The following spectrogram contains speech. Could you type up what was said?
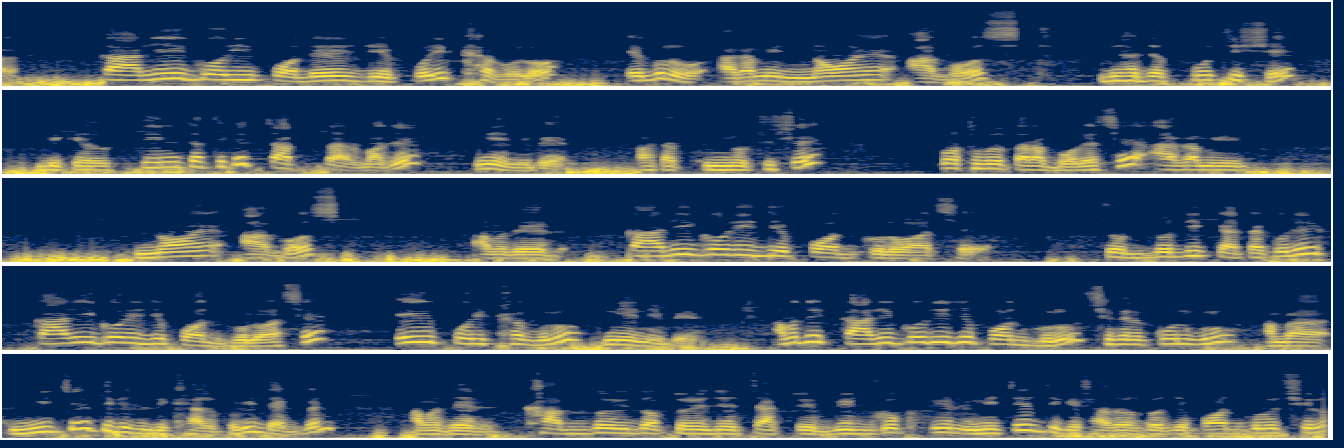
কারিগরি পদের যে পরীক্ষাগুলো, এগুলো আগামী নয় আগস্ট দুই হাজার পঁচিশে বিকেল তিনটা থেকে চারটার মাঝে নিয়ে নেবে। অর্থাৎ নোটিশে প্রথমত তারা বলেছে, আগামী নয় আগস্ট আমাদের কারিগরি যে পদগুলো আছে চোদ্দোটি ক্যাটাগরির কারিগরি যে পদগুলো আছে, এই পরীক্ষাগুলো নিয়ে নেবে। আমাদের কারিগরি যে পদগুলো, সেখানে কোনগুলো আমরা নিচের দিকে যদি খেয়াল করি, দেখবেন আমাদের খাদ্য দপ্তরের যে চাকরির বিজ্ঞপ্তির নিচের দিকে সাধারণত যে পদগুলো ছিল,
